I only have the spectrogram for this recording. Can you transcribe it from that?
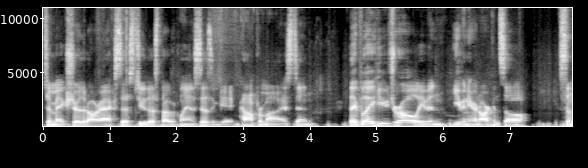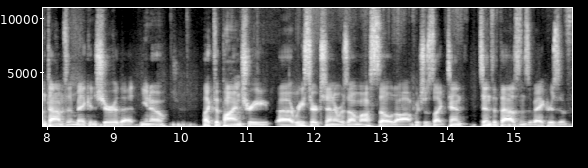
to make sure that our access to those public lands doesn't get compromised. And they play a huge role even even here in Arkansas sometimes in making sure that you know like the pine tree uh, research center was almost sold off which was like 10, tens of thousands of acres of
